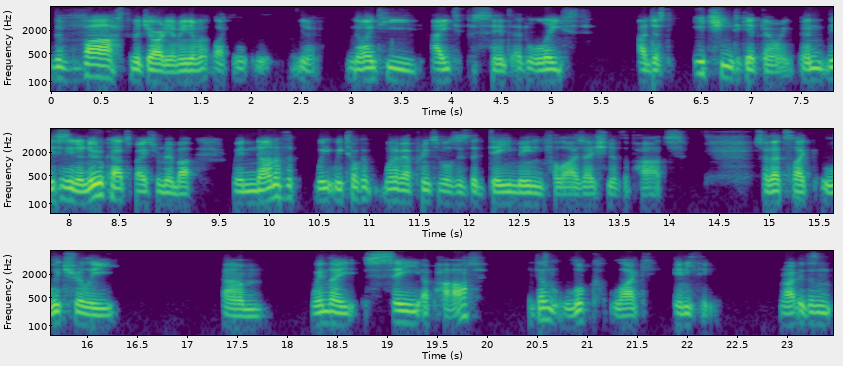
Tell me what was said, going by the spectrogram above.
the vast majority. I mean, like, you know, 98% at least are just itching to get going. And this is in a Nudel Kart space, remember, where none of the, we, we talk, one of our principles is the de-meaningfulization of the parts. So that's like literally um, when they see a part, it doesn't look like anything, right? It doesn't.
